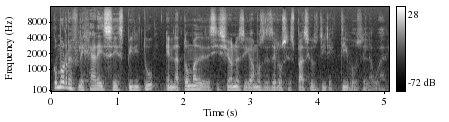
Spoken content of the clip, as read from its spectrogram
cómo reflejar ese espíritu en la toma de decisiones, digamos, desde los espacios directivos de la UADI.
